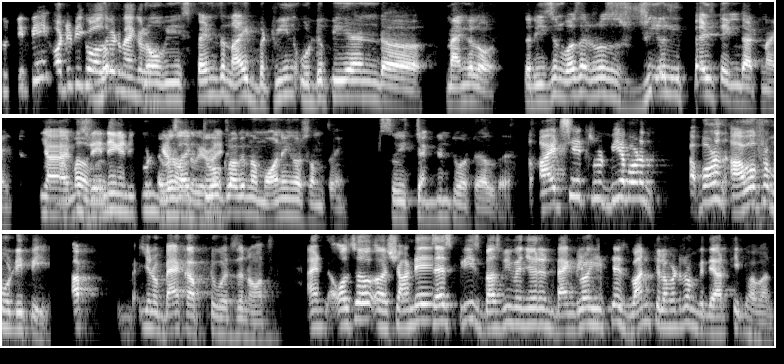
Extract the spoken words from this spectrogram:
in Udupi or did we go all the way to Mangalore? No, we spent the night between Udupi and uh, Mangalore. The reason was that it was really pelting that night. yeah, it was raining and you couldn't It was like way. 2 Right? o'clock in the morning or something. So we checked into a hotel there. I'd say it would be about an about an hour from Udupi up, you know, back up towards the north. And also, uh, Shande says, please buzz me when you're in Bangalore. He says one kilometer from Vidyarthi Bhavan.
